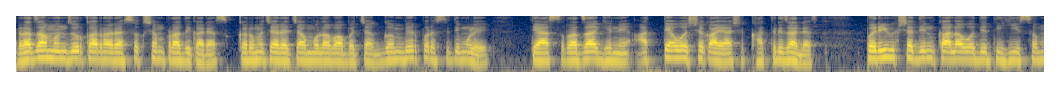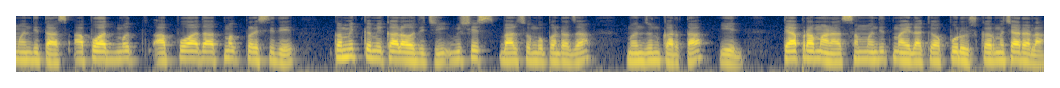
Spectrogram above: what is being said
रजा मंजूर करणाऱ्या सक्षम प्राधिकाऱ्यास कर्मचाऱ्याच्या मुलाबाबतच्या गंभीर परिस्थितीमुळे त्यास रजा घेणे अत्यावश्यक आहे अशी खात्री झाल्यास परिवीक्षाधीन कालावधीतही संबंधितास अपवादमत अपवादात्मक परिस्थितीत कमीत कमी कालावधीची विशेष बालसंगोपन रजा मंजूर करता येईल. त्या प्रमाणात संबंधित महिला किंवा पुरुष कर्मचाऱ्याला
